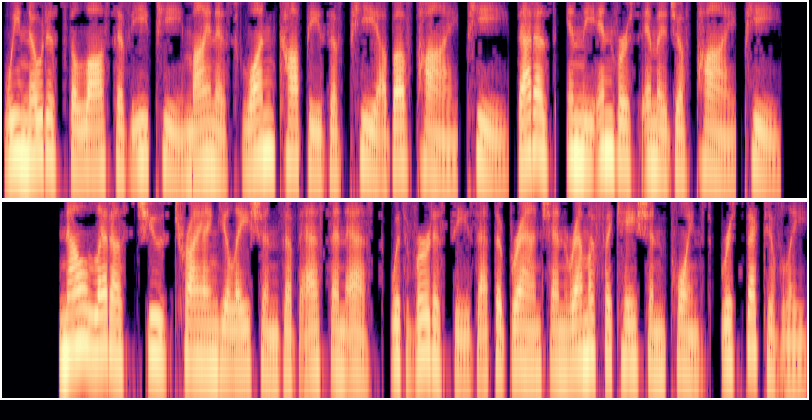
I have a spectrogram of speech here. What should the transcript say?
we notice the loss of EP minus 1 copies of P above pi P, that is, in the inverse image image of pi p. Now let us choose triangulations of S and S with vertices at the branch and ramification points, respectively,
